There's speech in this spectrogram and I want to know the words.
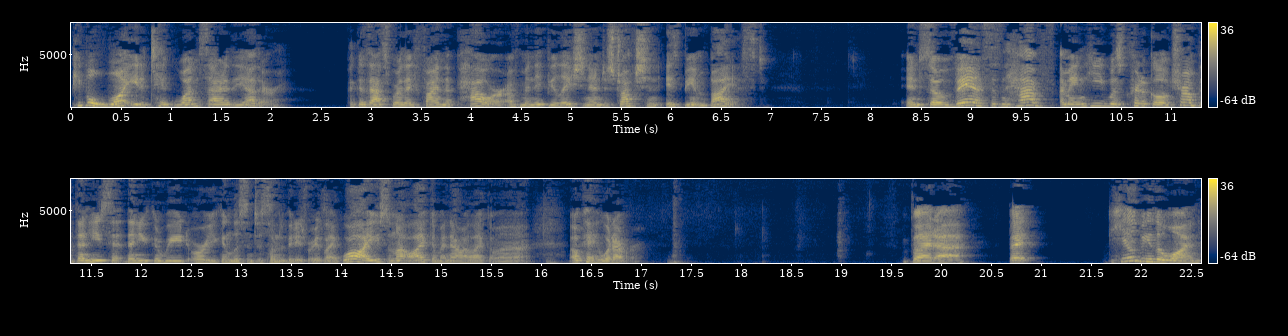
people want you to take one side or the other because that's where they find the power of manipulation and destruction is being biased. And so Vance doesn't have, I mean, he was critical of Trump, but then he said, then you can read or you can listen to some of the videos where he's like, well, I used to not like him, but now I like him. Uh, okay, whatever. But, uh, but he'll be the one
